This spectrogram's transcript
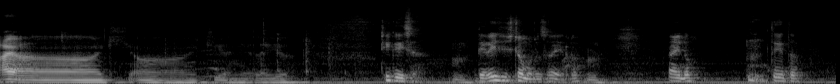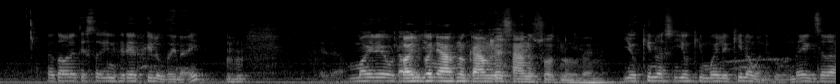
के अँ, के भन्ने यसलाई यो? ठिकै छ। धेरै सिस्टमहरू छ हेर्नु। आइनो त्यही त। र तपाईँलाई त्यस्तो इन्फेरियर फिल हुँदैन है। मैले एउटा कहिले पनि आफ्नो कामलाई सानो सोच्नु हुँदैन। यो किन यो कि मैले किन भनेको भन्दा एकजना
